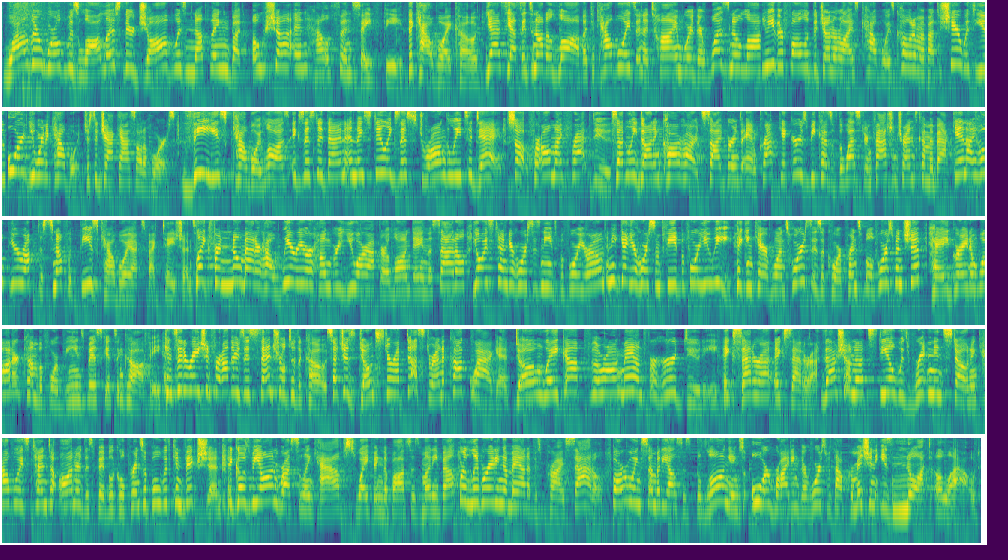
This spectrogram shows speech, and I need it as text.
While their world was lawless, their job was nothing but OSHA and health and safety. The Cowboy Code. Yes, yes, it's not a law, but to cowboys in a time where there was no law, you either followed the generalized cowboy's code I'm about to share with you, or you weren't a cowboy, just a jackass on a horse. These cowboy laws existed then and they still exist strongly today. So, for all my frat dudes suddenly donning Carhartt, sideburns, and crap kickers because of the western fashion trends coming back in, I hope you're up to snuff with these cowboy expectations. Like for no matter how weary or hungry you are after a long day in the saddle, you always tend your horse's needs before your own, and you get your horse some feed before you eat. Taking care of one's horse is a core principle of horsemanship. Hay, grain, water come before beans, biscuits, and coffee. Consideration for others is central to the code, such as don't stir up dust around a cock wagon, don't wake up the wrong man for herd duty, etc., etc. Thou shalt not steal was written in stone, and cowboys tend to honor this biblical principle with conviction. It goes beyond rustling calves, swiping the boss's money belt, or liberating a man of his prized saddle. Borrowing somebody else's belongings or riding their horse without permission is not allowed.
